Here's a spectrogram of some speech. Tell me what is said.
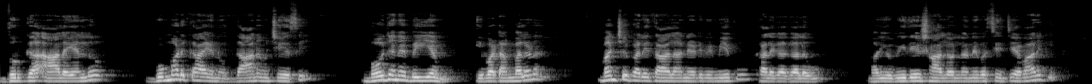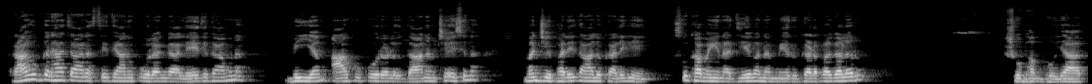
దుర్గ ఆలయంలో గుమ్మడికాయను దానం చేసి భోజన బియ్యం ఇవ్వటం వలన మంచి ఫలితాలు అనేటివి మీకు కలగగలవు. మరియు విదేశాలలో నివసించే వారికి రాహుగ్రహచార స్థితి అనుకూలంగా లేదు కావున బియ్యం ఆకుకూరలు దానం చేసిన మంచి ఫలితాలు కలిగి సుఖమైన జీవనం మీరు గడపగలరు. శుభం భూయాత్.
